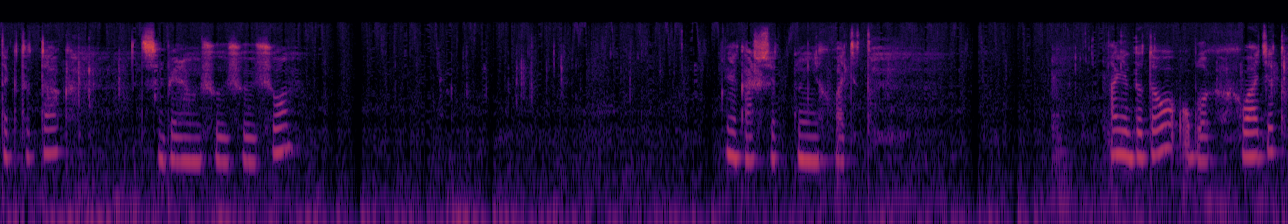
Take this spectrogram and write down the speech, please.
Так-то так. Собираем еще, еще, еще. Мне кажется, это не хватит. А не до того облака хватит.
